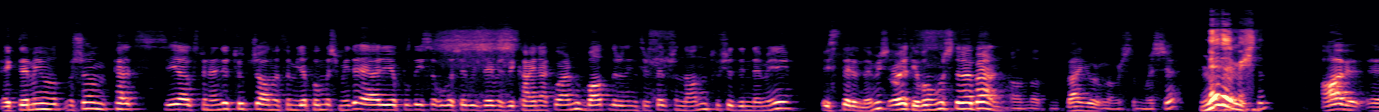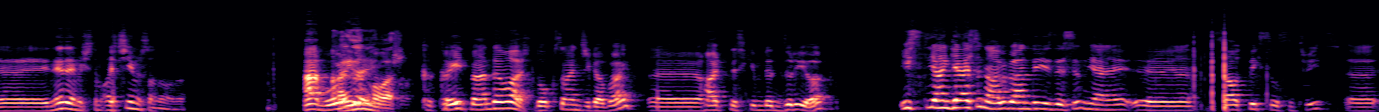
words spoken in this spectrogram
eklemeyi unutmuşum. Pat Seahawks tünelinde Türkçe anlatım yapılmış mıydı? Eğer yapıldıysa ulaşabileceğimiz bir kaynak var mı? Butler'ın interception'larını tuşa dinlemeyi isterim demiş. Evet yapılmıştı ve ben anlattım. Ben yorumlamıştım maçı. Ne demiştin? Abi e, ne demiştim? Açayım sana onu. Ha, bu Kaydın mı var? Kayıt bende var. 90 GB. E, hard diskimde duruyor. İsteyen gelsin abi ben de izlesin. Yani e, South Pixel Street e,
